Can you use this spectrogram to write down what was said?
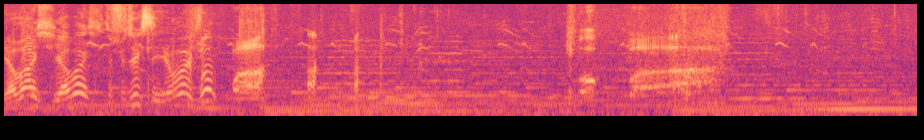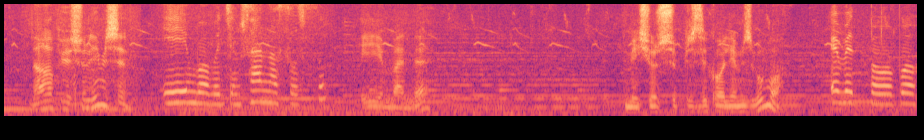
Yavaş yavaş düşeceksin yavaş. Hoppa. Ne yapıyorsun iyi misin? İyiyim babacığım sen nasılsın? İyiyim ben de. Meşhur sürprizli kolyemiz bu mu? Evet baba bu.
